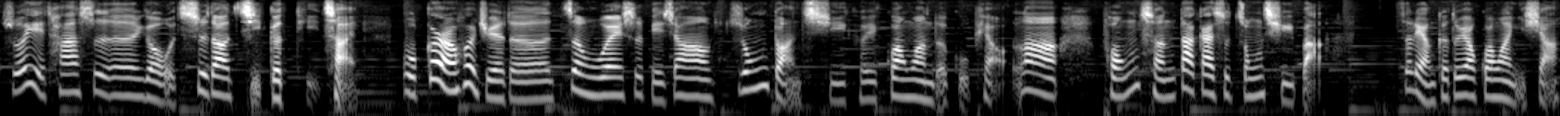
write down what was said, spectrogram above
所以它是有试到几个题材，我个人会觉得正威是比较中短期可以观望的股票，那鹏程大概是中期吧，这两个都要观望一下。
